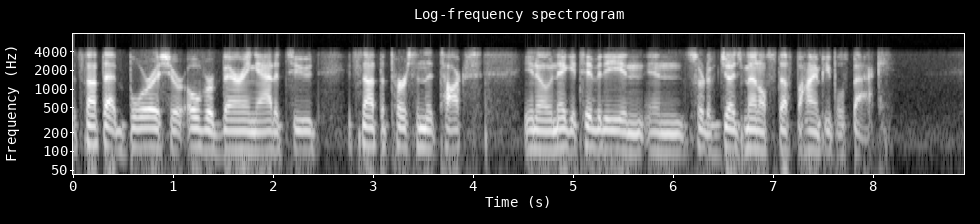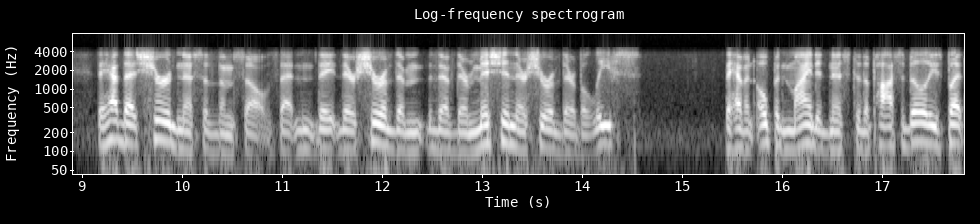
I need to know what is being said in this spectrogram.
It's not that boorish or overbearing attitude. It's not the person that talks, you know, negativity and, and sort of judgmental stuff behind people's back they have that sureness of themselves that they they're sure of them of their mission they're sure of their beliefs they have an open-mindedness to the possibilities but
